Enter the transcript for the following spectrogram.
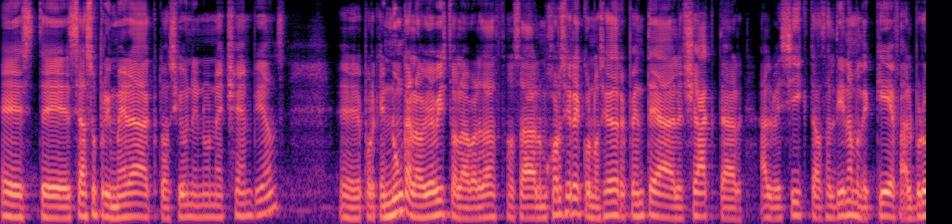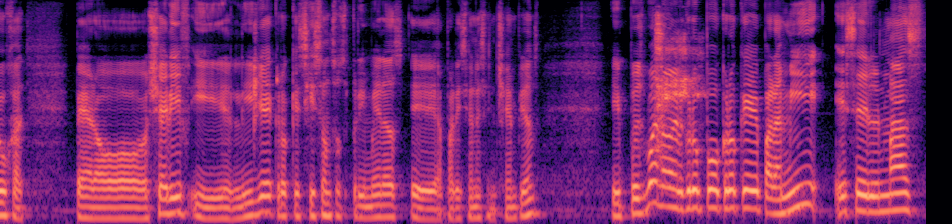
este, sea su primera actuación en una Champions. eh, porque nunca lo había visto, la verdad. O sea, a lo mejor sí reconocía de repente al Shakhtar, al Besiktas, al Dinamo de Kiev, al Brujas. Pero Sheriff y Lille creo que sí son sus primeras eh, apariciones en Champions. Y pues bueno, el grupo creo que para mí es el más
